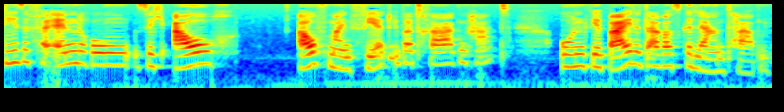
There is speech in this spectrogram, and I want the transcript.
diese Veränderung sich auch auf mein Pferd übertragen hat und wir beide daraus gelernt haben.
